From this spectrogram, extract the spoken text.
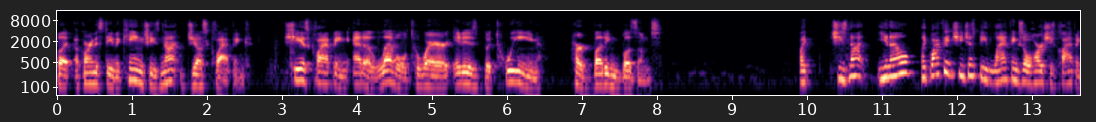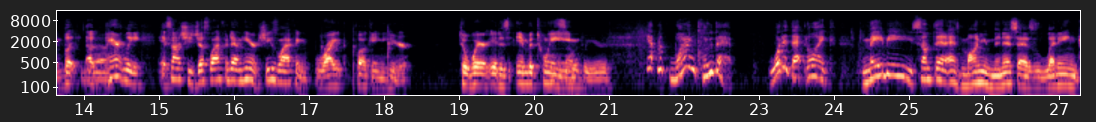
But according to Stephen King, she's not just clapping. She is clapping at a level to where it is between her budding bosoms. Like she's not, you know, like why couldn't she just be laughing so hard she's clapping? But Yeah. apparently, it's not. She's just laughing down here. She's laughing right fucking here, to where it is in between. So weird. Yeah, like, why include that? What did that like? Maybe something as monumentous as letting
